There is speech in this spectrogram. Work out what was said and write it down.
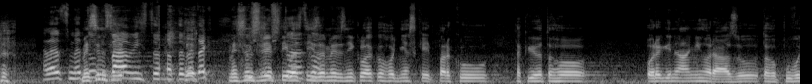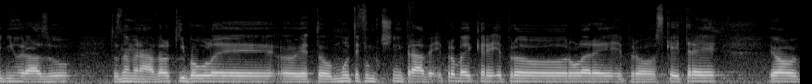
Hele, jsme Myslím tu si, dva, že- víš co, na tebe, tak Myslím si, že v to téhle jako- zemi vzniklo jako hodně skateparků, takového toho originálního rázu, toho původního rázu. To znamená velký bouly, je to multifunkční právě i pro bikery, i pro rollery, i pro skatery. Jo,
